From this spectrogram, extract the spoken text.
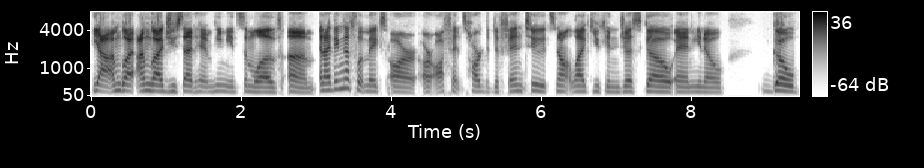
Yeah, I'm glad I'm glad you said him. He needs some love. Um, and I think that's what makes our our offense hard to defend too. It's not like you can just go and, you know, go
